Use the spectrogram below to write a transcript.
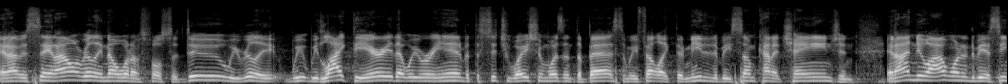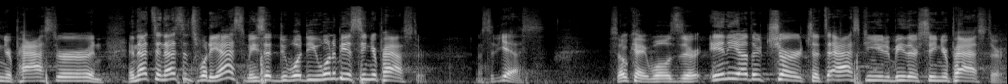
and I was saying, I don't really know what I'm supposed to do. We really, we, we liked the area that we were in, but the situation wasn't the best, and we felt like there needed to be some kind of change. And, and I knew I wanted to be a senior pastor, and, and that's in essence what he asked me. He said, do, well, do you want to be a senior pastor? And I said, yes. He said, okay, well, is there any other church that's asking you to be their senior pastor?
